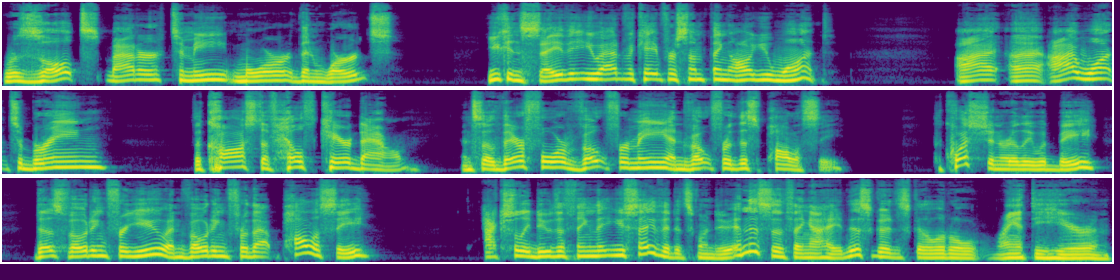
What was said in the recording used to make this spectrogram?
Results matter to me more than words. You can say that you advocate for something all you want. I I, I want to bring the cost of health care down. And so therefore vote for me and vote for this policy. The question really would be, does voting for you and voting for that policy actually do the thing that you say that it's going to do? And this is the thing I hate. This is good. Just get a little ranty here and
